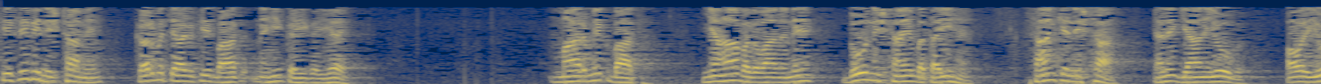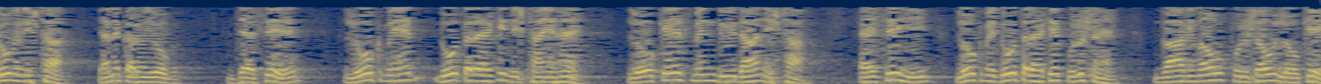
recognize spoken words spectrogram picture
किसी भी निष्ठा में कर्म त्याग की बात नहीं कही गई है। मार्मिक बात यहाँ भगवान ने दो निष्ठाएँ बताई हैं। सांख्य निष्ठा, यानी ज्ञान योग और योग निष्ठा, यानी कर्म योग जैसे, लोक में दो तरह की निष्ठाएँ हैं। लोकेस्मिन द्विधा निष्ठा। ऐसे ही, लोक में दो तरह के पुरुष हैं। द्वाविमऊ पुरुषौ लोके।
